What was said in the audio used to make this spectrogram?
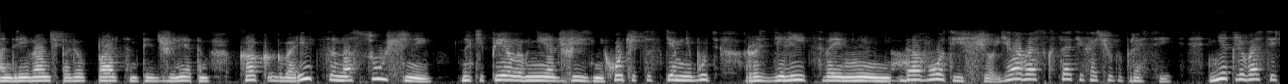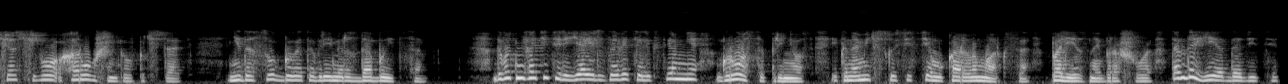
Андрей Иванович повел пальцем перед жилетом. «Как говорится, насущный!» Накипело в ней от жизни, хочется с кем-нибудь разделить свои мнения. Да вот еще, я вас, кстати, хочу попросить, нет ли у вас сейчас чего хорошенького почитать? Недосуг был это время раздобыться. Да вот не хотите ли, я Елизавете Алексеевне Гросса принес, экономическую систему Карла Маркса, полезная брошюра, тогда ей отдадите.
